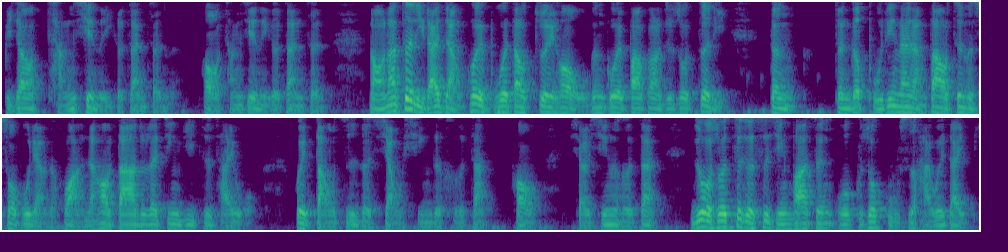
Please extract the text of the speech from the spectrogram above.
比较长线的一个战争了，哦，长线的一个战争。哦，那这里来讲，会不会到最后，我跟各位报告，就是说，这里等整个普京来讲到真的受不了的话，然后大家都在经济制裁我，会导致的小型的核战，哦，小型的核战。如果说这个事情发生，我说股市还会再跌。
